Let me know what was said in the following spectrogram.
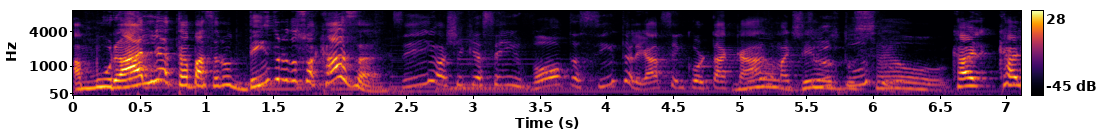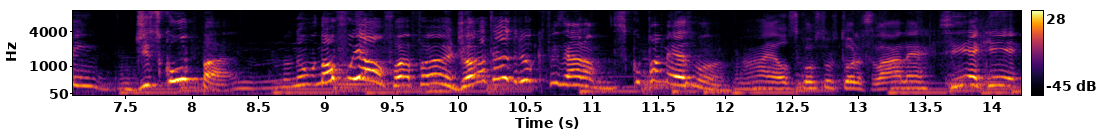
a muralha tá passando dentro da sua casa? Sim, eu achei que ia ser em volta assim, tá ligado? Sem cortar a casa, Meu mas Deus destruiu do tudo. céu. Car Carlin, desculpa. Não, não fui eu, foi, foi o Jonathan e o Drew que fizeram. Desculpa mesmo. Ah, é os construtores lá, né? Sim, é que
